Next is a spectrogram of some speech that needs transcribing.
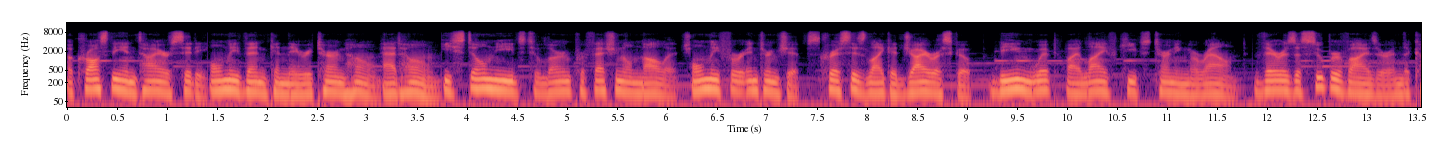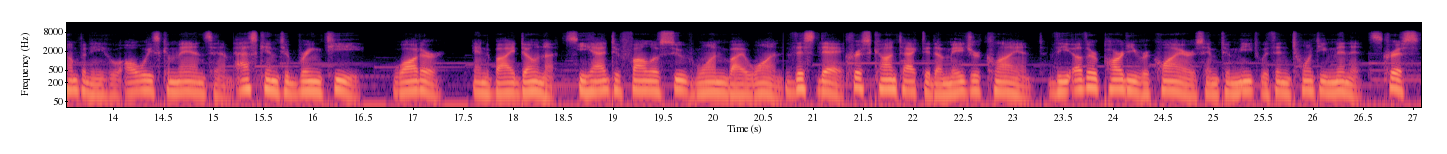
Across the entire city. Only then can they return home. At home. He still needs to learn professional knowledge. Only for internships. Chris is like a gyroscope. Being whipped by life keeps turning around. There is a supervisor in the company who always commands him. Ask him to bring tea, water, and buy donuts. He had to follow suit one by one. This day, Chris contacted a major client. The other party requires him to meet within 20 minutes. Chris,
